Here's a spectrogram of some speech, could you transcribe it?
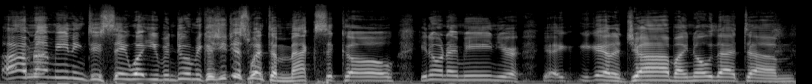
I'm not meaning to say what you've been doing because you just went to Mexico. You know what I mean? You're you got a job. I know that um,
